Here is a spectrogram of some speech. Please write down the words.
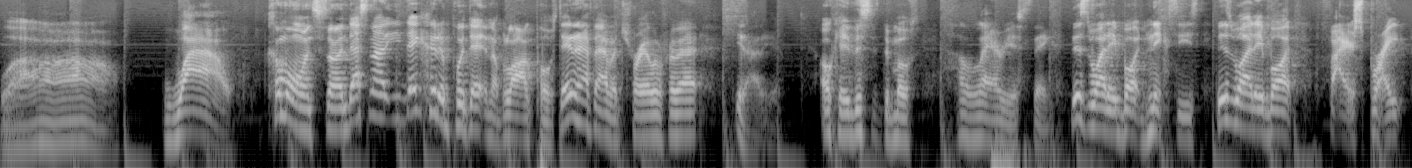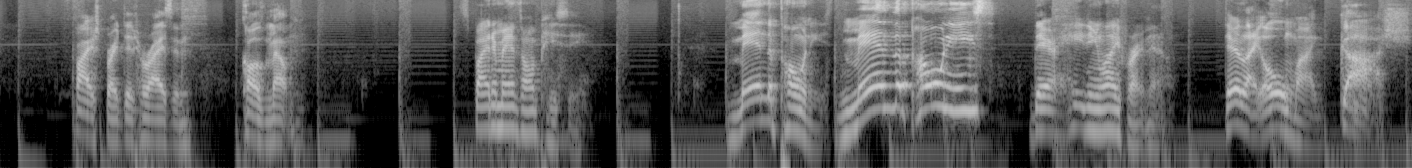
Wow. Wow. Come on, son. That's not. They could have put that in a blog post. They didn't have to have a trailer for that. Get out of here. Okay, this is the most hilarious thing. This is why they bought Nixxes. This is why they bought Firesprite. Fire Sprite did Horizon called Mountain. Spider Man's on PC. Man the ponies. Man the ponies. They're hating life right now. They're like, oh my gosh.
